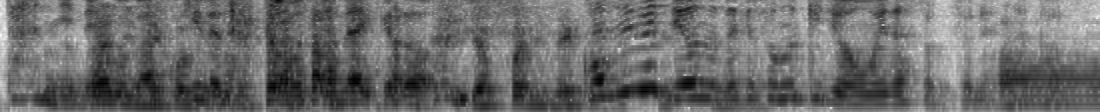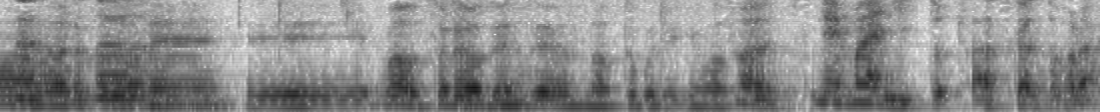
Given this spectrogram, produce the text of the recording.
単に猫が好きなだけかもしれないけど やっぱり猫初めて読んだ時その記事を思い出したんですよね。なんか。あーなるほどなね。えー。まあそれは全然納得できますけまどあね、前にと扱ったほら、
